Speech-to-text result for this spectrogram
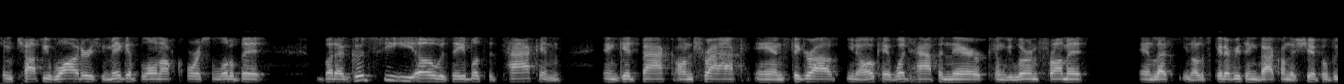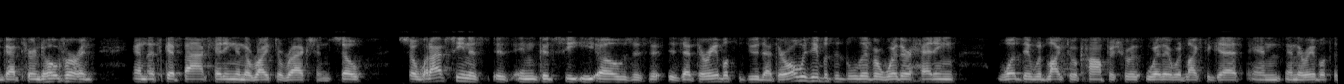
some choppy waters, you may get blown off course a little bit. But a good CEO is able to tack and, and get back on track and figure out, you know, okay, what happened there? Can we learn from it? And let's, you know, let's get everything back on the ship if we got turned over, and and let's get back heading in the right direction. So so what I've seen is, is in good CEOs is is that they're able to do that. They're always able to deliver where they're heading, what they would like to accomplish, where they would like to get, and, and they're able to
